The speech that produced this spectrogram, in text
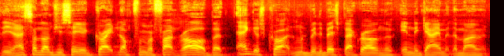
you know, sometimes you see a great knock from a front rower, but Angus Crichton would be the best back rower in the, in the game at the moment.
